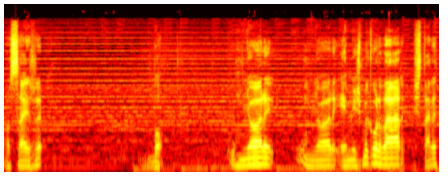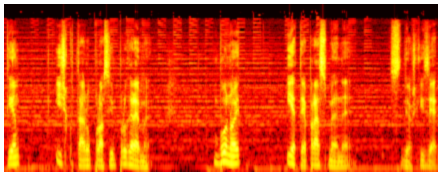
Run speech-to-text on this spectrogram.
Ou seja, o melhor, o melhor é mesmo aguardar, estar atento e escutar o próximo programa. Boa noite e até para a semana, se Deus quiser.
